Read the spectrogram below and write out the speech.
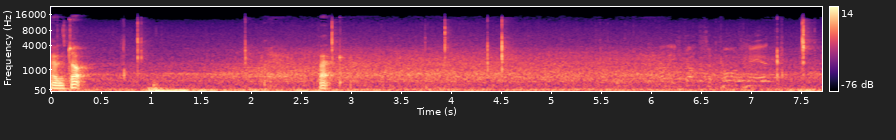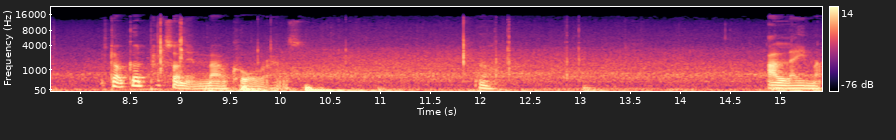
Over the top. Back. Well, he's got support here. He's got a good pass on him, Malcorra has. Oh. Aleman.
